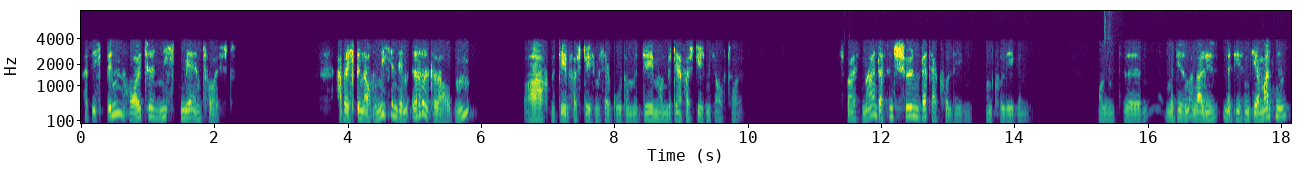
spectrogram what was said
Also ich bin heute nicht mehr enttäuscht. Aber ich bin auch nicht in dem Irrglauben, ach, mit dem verstehe ich mich ja gut und mit dem und mit der verstehe ich mich auch toll. Ich weiß, nein, das sind schön Wetterkollegen und Kolleginnen. Und äh, mit diesem Analyse, mit diesem Diamanten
